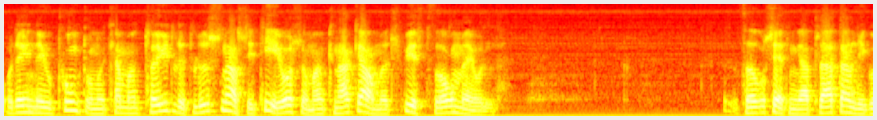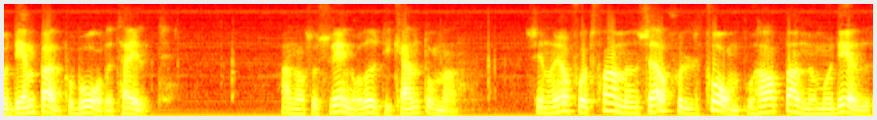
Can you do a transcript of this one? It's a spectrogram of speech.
Och de nodpunkterna kan man tydligt lyssna sig till också om man knackar med ett spist föremål. Förutsättningen att plattan ligger dämpad på bordet helt. Annars så svänger det ut i kanterna. Sen har jag fått fram en särskild form på harpan och modell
